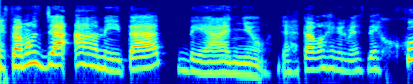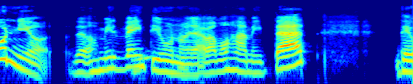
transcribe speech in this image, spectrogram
Estamos ya a mitad de año, ya estamos en el mes de junio de 2021, ya vamos a mitad de,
